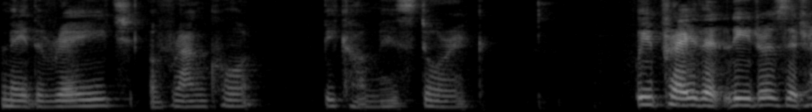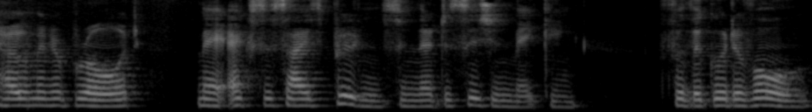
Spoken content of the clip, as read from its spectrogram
May the rage of rancor become historic. We pray that leaders at home and abroad may exercise prudence in their decision making for the good of all,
